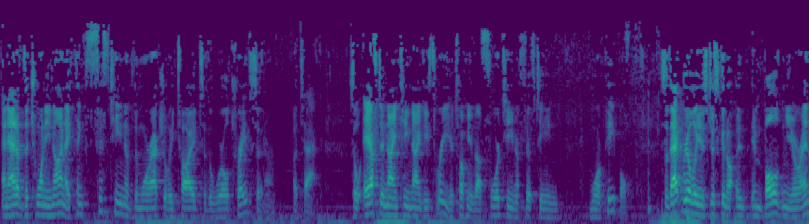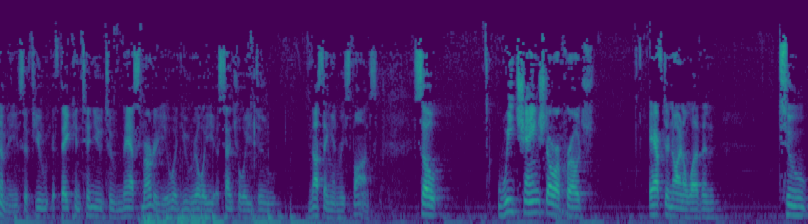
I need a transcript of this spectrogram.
And out of the 29, I think 15 of them were actually tied to the World Trade Center attack. So after 1993, you're talking about 14 or 15 more people. So that really is just going to embolden your enemies if you if they continue to mass murder you and you really essentially do nothing in response. So we changed our approach after 9/11 to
